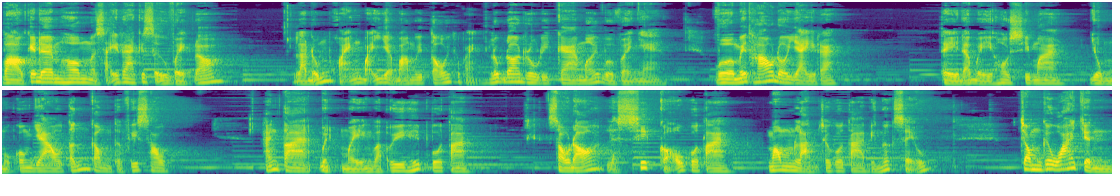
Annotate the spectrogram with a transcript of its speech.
Vào cái đêm hôm mà xảy ra cái sự việc đó là đúng khoảng 7 giờ 30 tối các bạn. Lúc đó Rurika mới vừa về nhà, vừa mới tháo đôi giày ra thì đã bị Hoshima dùng một con dao tấn công từ phía sau. Hắn ta bịt miệng và uy hiếp cô ta. Sau đó là siết cổ cô ta, mong làm cho cô ta bị ngất xỉu. Trong cái quá trình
